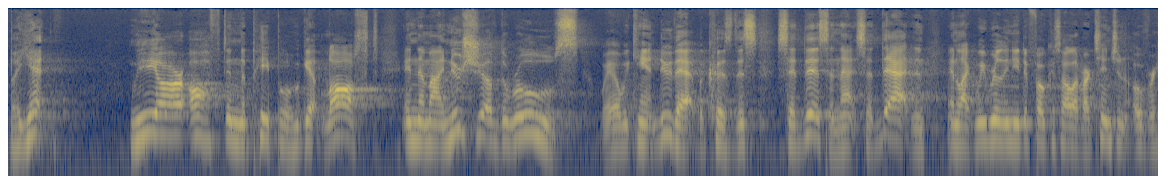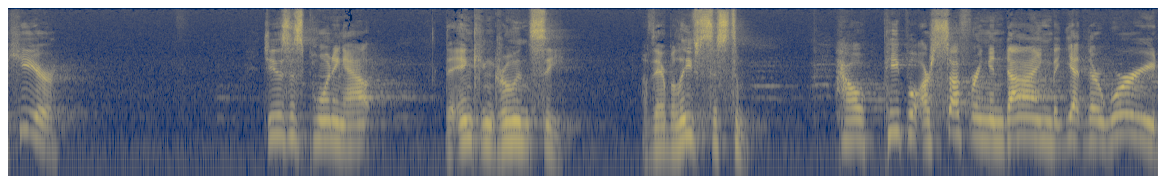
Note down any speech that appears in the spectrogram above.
But yet, we are often the people who get lost in the minutiae of the rules. Well, we can't do that because this said this and that said that. And, and like we really need to focus all of our attention over here. Jesus is pointing out the incongruency of their belief system how people are suffering and dying, but yet they're worried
